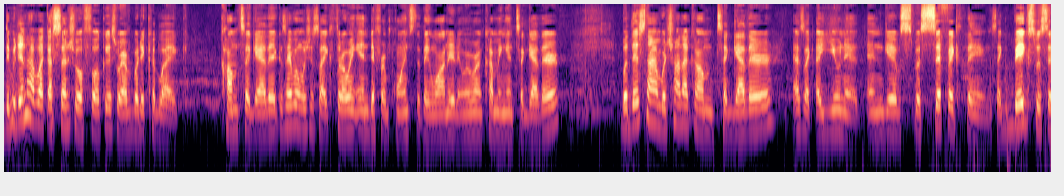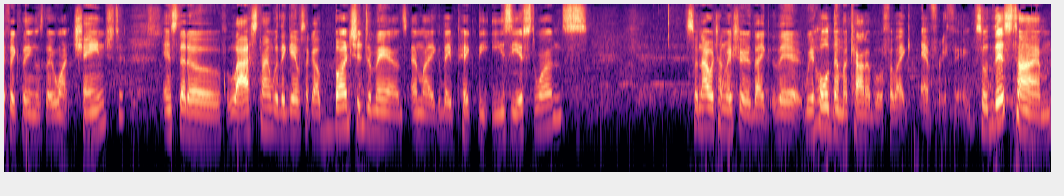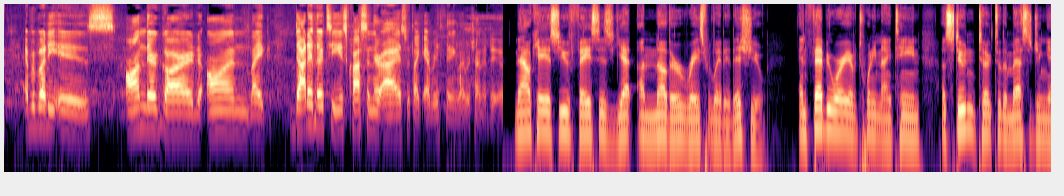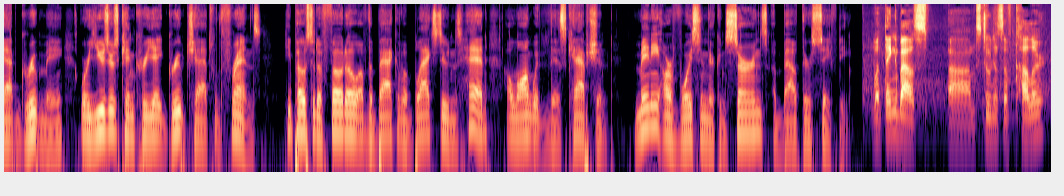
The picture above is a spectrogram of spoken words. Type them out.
We didn't have like a central focus where everybody could like come together because everyone was just like throwing in different points that they wanted and we weren't coming in together. But this time we're trying to come together as like a unit and give specific things, like big specific things they want changed instead of last time where they gave us like a bunch of demands and like they picked the easiest ones. So now we're trying to make sure like they we hold them accountable for like everything. So this time everybody is on their guard, on like dotting their T's, crossing their I's with like everything that we're trying to do. Now KSU faces yet another race-related issue. In February of 2019, a student took to the messaging app GroupMe, where users can create group chats with friends. He posted a photo of the back of a black student's head along with this caption Many are voicing their concerns about their safety. One thing about um, students of color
